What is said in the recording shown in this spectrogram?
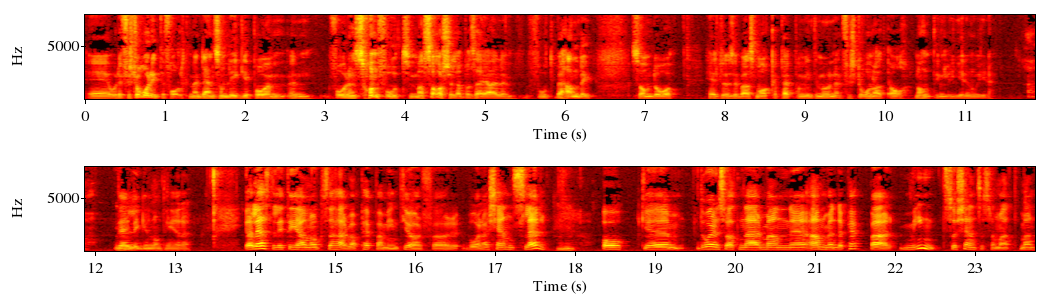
Eh, och det förstår inte folk, men den som ligger på en, en får en sån fotmassage eller på att säga, eller fotbehandling. Som då helt plötsligt börjar smaka pepparmint i munnen, förstår nog att ja, någonting ligger nog i det. Där ligger någonting i det. Jag läste lite grann också här vad pepparmint gör för våra känslor. Och eh, då är det så att när man eh, använder pepparmint så känns det som att man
